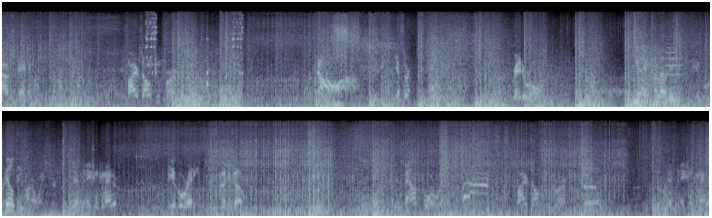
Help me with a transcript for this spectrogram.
Outstanding. Fire zone confirmed. No! Yes, sir. Ready to roll. Unit promoted. Building. On our way, sir. Destination, Commander? Vehicle ready. Good to go. Bound forward. Fire zone confirmed. Destination, Commander?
